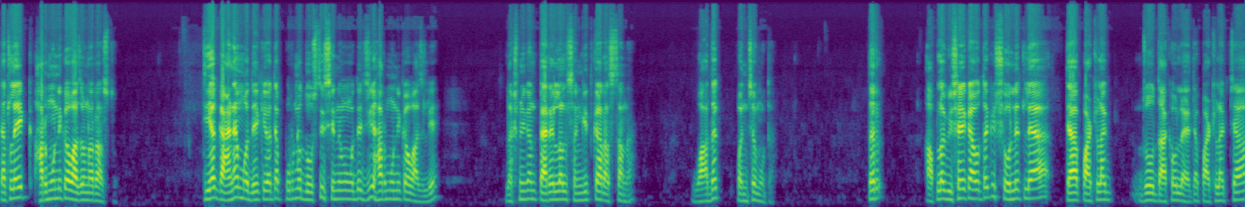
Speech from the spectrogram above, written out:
त्यातला एक हार्मोनिका वाजवणारा असतो. ती या गाण्यामध्ये किंवा त्या पूर्ण दोस्ती सिनेमामध्ये जी हार्मोनिका वाजली आहे लक्ष्मीकांत प्यारेलाल संगीतकार असताना वादक पंचम होता. तर आपला विषय काय होता की शोलेतल्या त्या पाठलाग जो दाखवला आहे त्या पाठलागच्या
